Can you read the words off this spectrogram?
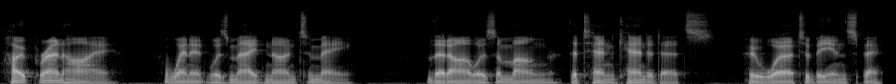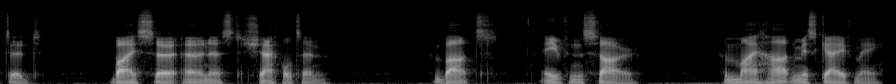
Hope ran high when it was made known to me that I was among the ten candidates who were to be inspected by Sir Ernest Shackleton. But, even so, my heart misgave me.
